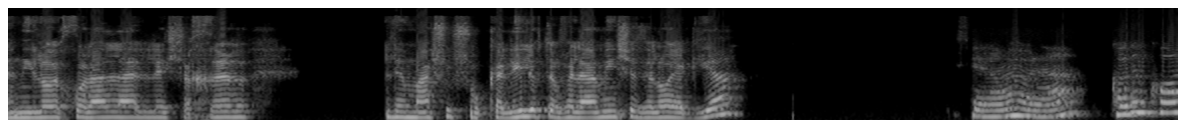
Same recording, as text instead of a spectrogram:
אני לא יכולה לשחרר למשהו שהוא קליל יותר ולהאמין שזה לא יגיע? שאלה מעולה. קודם כל,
